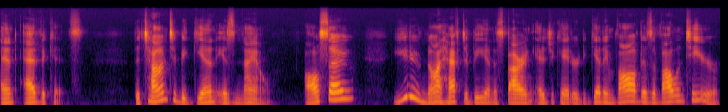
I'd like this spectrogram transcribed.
and advocates. The time to begin is now. Also, you do not have to be an aspiring educator to get involved as a volunteer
